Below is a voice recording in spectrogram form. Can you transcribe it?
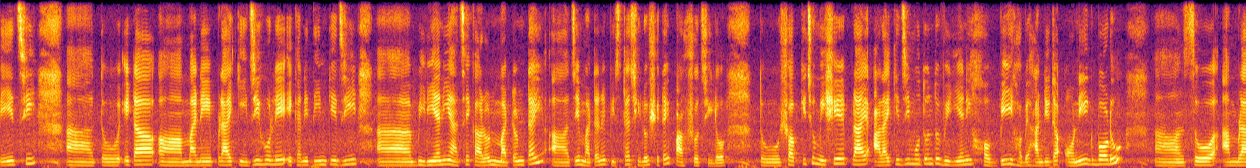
পেয়েছি। তো এটা মানে প্রায় কেজি হলে এখানে তিন কেজি বিরিয়ানি আছে, কারণ মাটনটাই যে মাটনের পিসটা ছিল সেটাই পাঁচশো ছিল। তো সব কিছু মিশিয়ে প্রায় আড়াই কেজি মতন তো বিরিয়ানি হবেই হবে হান্ডিটা অনেক বড় সো আমরা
